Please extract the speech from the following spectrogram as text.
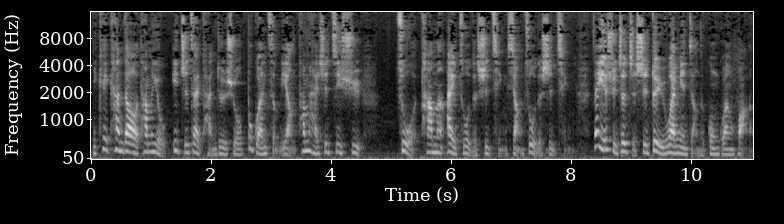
你可以看到，他们有一直在谈，就是说不管怎么样，他们还是继续。做他们爱做的事情，想做的事情。那也许这只是对于外面讲的公关话。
